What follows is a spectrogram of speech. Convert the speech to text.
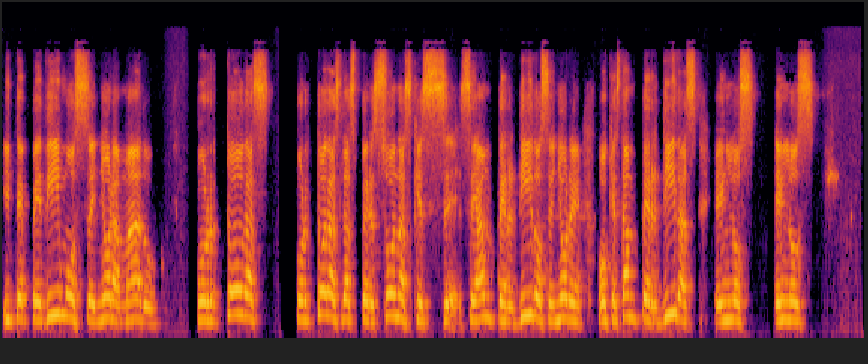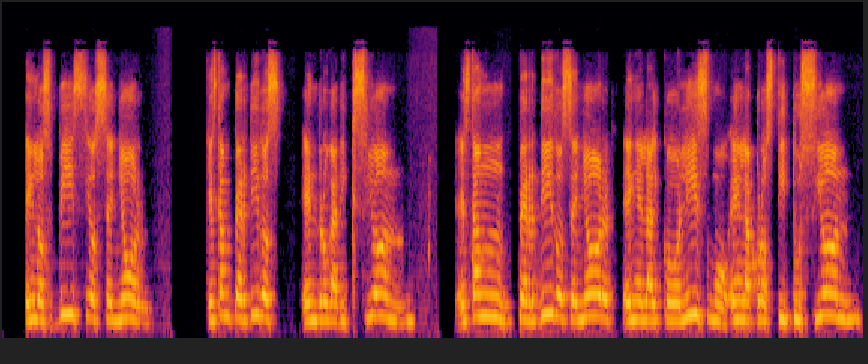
y te pedimos, Señor amado, por todas por todas las personas que se, se han perdido, Señor, eh, o que están perdidas en los en los en los vicios, Señor, que están perdidos en drogadicción, están perdidos, Señor, en el alcoholismo, en la prostitución.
